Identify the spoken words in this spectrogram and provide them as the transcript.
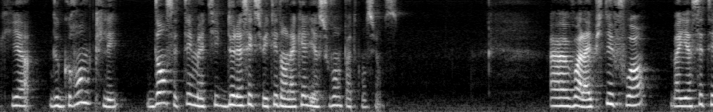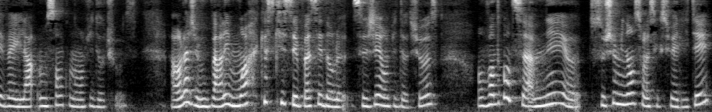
qu'il y a de grandes clés dans cette thématique de la sexualité dans laquelle il n'y a souvent pas de conscience. Euh, voilà, et puis des fois, bah, il y a cet éveil-là, on sent qu'on a envie d'autre chose. Alors là, je vais vous parler, moi, qu'est-ce qui s'est passé dans le ce j'ai envie d'autre chose? En fin de compte, ça a amené euh, tout ce cheminant sur la sexualité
